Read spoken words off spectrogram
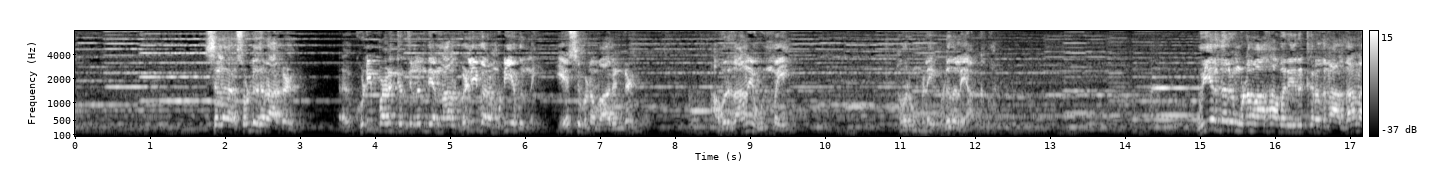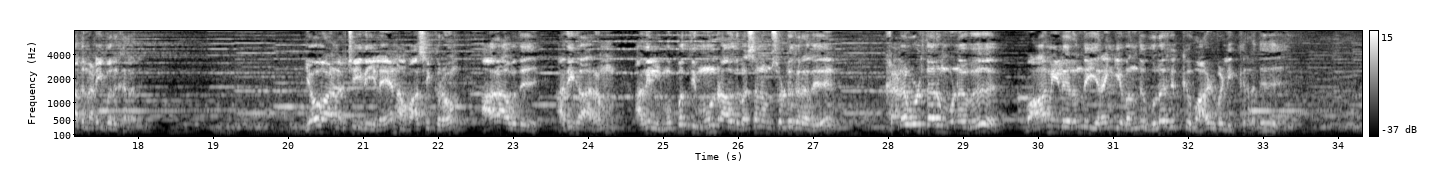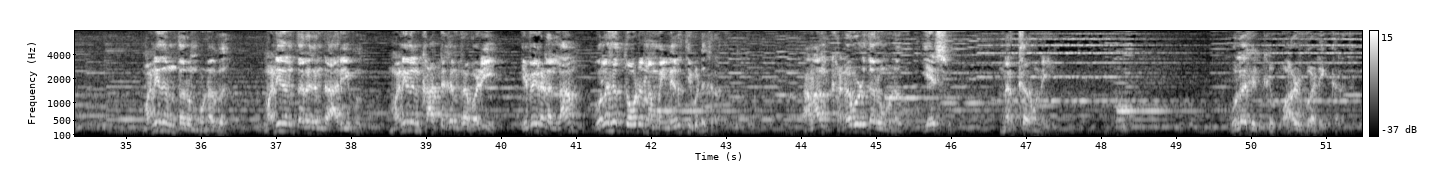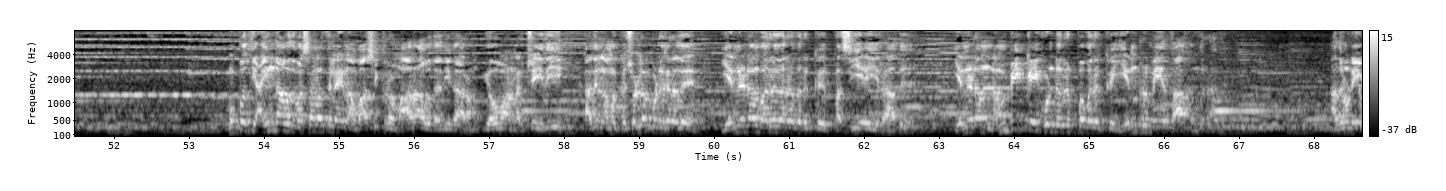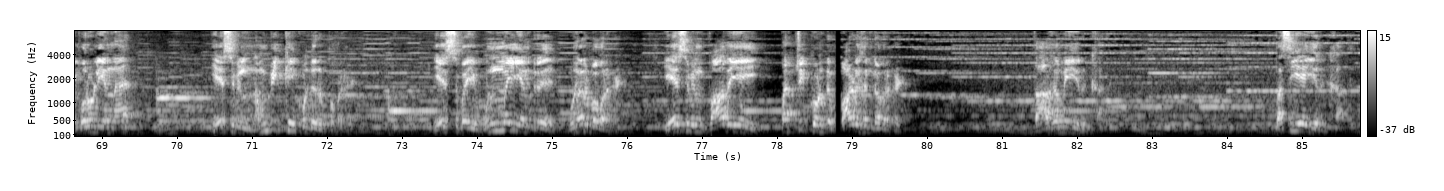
சிலர் சொல்லுகிறார்கள் குடிப்பழக்கத்திலிருந்து என்னால் வெளிவர முடியவில்லை. இயேசுவிடம் வாருங்கள். அவர்தானே உண்மை. அவர் உங்களை விடுதலையாக்குவார். உயர்தரும் உணவாக அவர் இருக்கிறதுனால் தான் அது நடைபெறுகிறது. யோவான் நற்செய்தியிலே நாம் வாசிக்கிறோம். ஆறாவது அதிகாரம். அதில் முப்பத்தி மூன்றாவது வசனம் சொல்லுகிறது கடவுள் தரும் உணவு வானிலிருந்து இறங்கி வந்து உலகுக்கு வாழ்வளிக்கிறது. மனிதன் தரும் உணவு மனிதன் தருகின்ற அறிவு மனிதன் காட்டுகின்ற வழி இவைகளெல்லாம் உலகத்தோடு நம்மை நிறுத்தி விடுகிறது. ஆனால் கடவுள் தரும் உணவு இயேசு நற்கருணை. உலகுக்கு வாழ்வு அளிக்கிறது. முப்பத்தி ஐந்தாவது வசனத்திலே நாம் வாசிக்கிறோம் ஆறாவது அதிகாரம் யோவான் நற்செய்தி. அதில் நமக்கு சொல்லப்படுகிறது என்னிடம் வருகிறவருக்கு பசியே இராது. என்னிடம் நம்பிக்கை கொண்டிருப்பவருக்கு என்றுமே தாகம் இராது. அதனுடைய பொருள் என்ன? இயேசுவில் நம்பிக்கை கொண்டிருப்பவர்கள். இயேசுவை உண்மை என்று உணர்பவர்கள். இயேசுவின் பாதையை பற்றி கொண்டு வாழுகின்றவர்கள். தாகமே இருக்காது. பசியே இருக்காது.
